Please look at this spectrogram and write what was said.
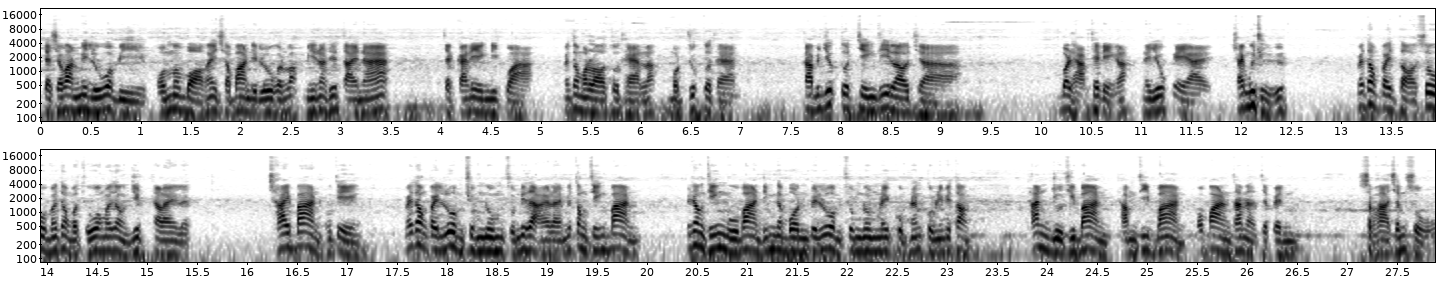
แต่ชาวบ้านไม่รู้ว่ามี ผมมาบอกให้ชาวบ้านได้รู้กันว่า มีอำนาจทิปไตยนะ จัดการเองดีกว่า ไม่ต้องมารอตัวแทนละหมดยุคตัวแทนการเป็นยุคตัวจริงที่เราจะบริหารประเทศเองละในยุค AI ใช้มือถือ ไม่ต้องไปต่อสู้ ไม่ต้องประท้วงไม่ต้องยึดอะไรเลย ใช้บ้านของตัวเอง ไม่ต้องไปร่วมชุมนุมสุนทรภาอะไร ไม่ต้องทิ้งบ้าน ไม่ต้องทิ้งหมู่บ้านทิ้งตำบลไปร่วมชุมนุมในกลุ่มนั้นกลุ่มนี้ไม่ต้อง ท่านอยู่ที่บ้านทำที่บ้าน เพราะบ้านท่านอาจจะเป็นสภาชั้นสูง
